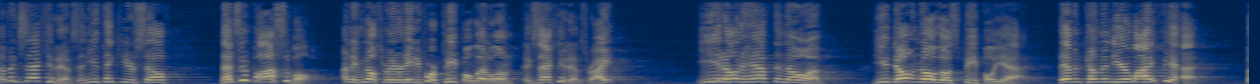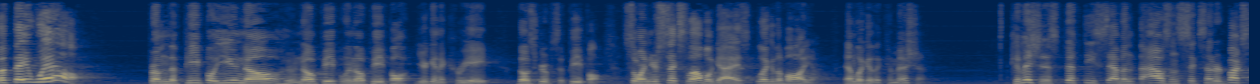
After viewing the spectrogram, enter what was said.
of executives. And you think to yourself, that's impossible. I don't even know 384 people, let alone executives, right? You don't have to know them. You don't know those people yet. They haven't come into your life yet. But they will. From the people you know, who know people who know people, you're going to create those groups of people. So on your sixth level, guys, look at the volume and look at the commission. Commission is 57,600 bucks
